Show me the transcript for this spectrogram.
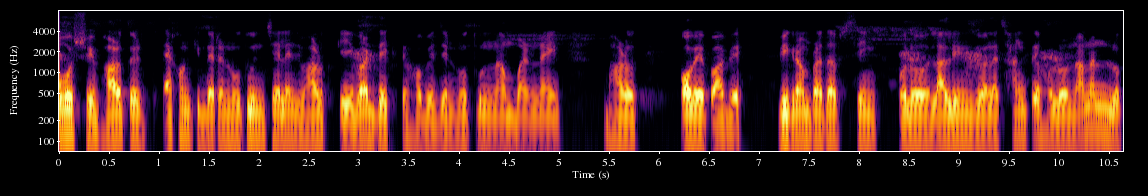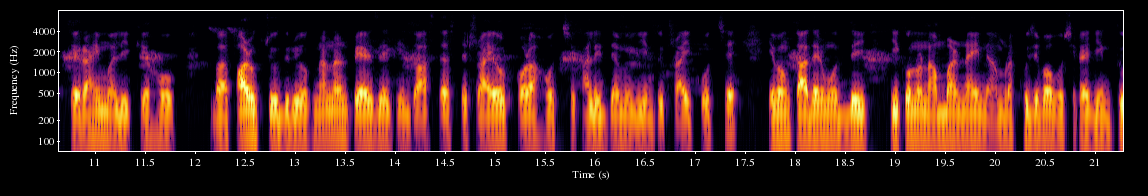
অবশ্যই ভারতের এখন কিন্তু একটা নতুন চ্যালেঞ্জ ভারতকে এবার দেখতে হবে যে নতুন নাম্বার নাইন ভারত কবে পাবে। বিক্রম প্রতাপ সিং হলো লালিনজওয়ালা ছাংতে হলো, নানান লোককে, রাহিম আলীকে হোক বা ফারুক চৌধুরী হোক, নানান প্লেয়ার্সদের কিন্তু আস্তে আস্তে ট্রাই আউট করা হচ্ছে, খালিদ জামিল কিন্তু ট্রাই করছে এবং তাদের মধ্যেই কি কোনো নাম্বার নাইন আমরা খুঁজে পাবো সেটা কিন্তু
